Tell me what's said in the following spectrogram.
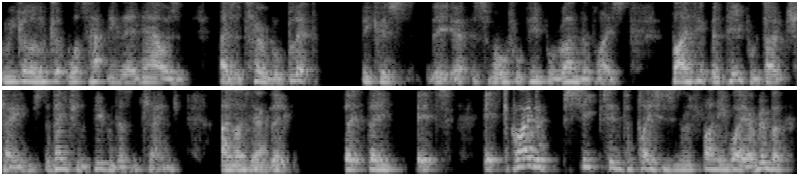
we got to look at what's happening there now as as a terrible blip because the, uh, some awful people run the place. But I think the people don't change. The nature of the people doesn't change, and I exactly. think they, they, they, it's it kind of seeps into places in a funny way. I remember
